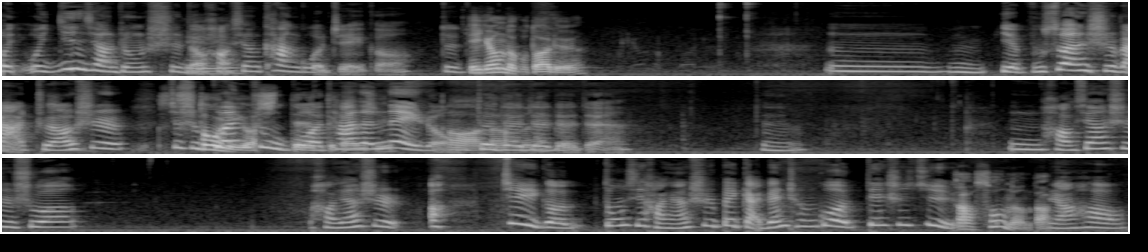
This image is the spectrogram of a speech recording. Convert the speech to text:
我我印象中是的，好像看过这个，对对。诶，看嗯，也不算是吧，主要是就是关注过它的内容，对对对对对。对，嗯，好像是说，好像是哦，这个东西好像是被改编成过电视剧。啊，能的。然后，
